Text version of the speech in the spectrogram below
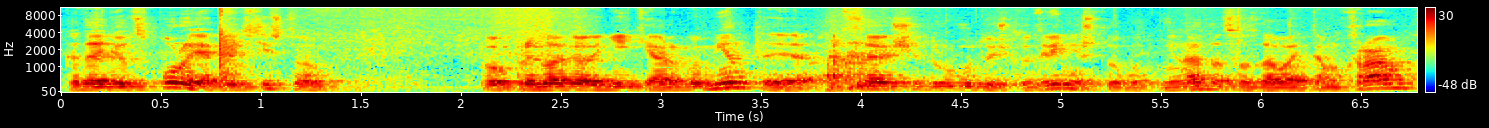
когда идет спор, я, естественно, предлагаю некие аргументы, оставящие другую точку зрения, что вот не надо создавать там храм,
